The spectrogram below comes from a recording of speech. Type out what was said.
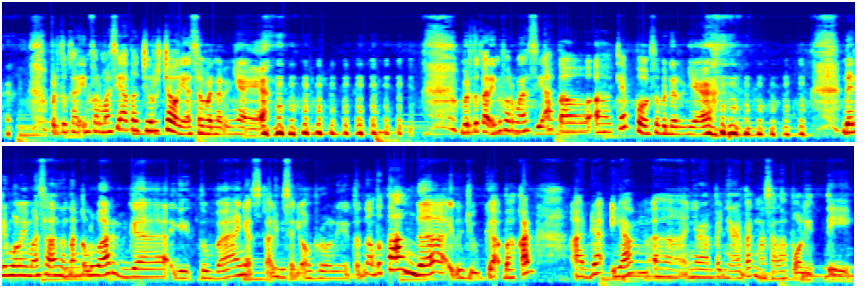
Bertukar informasi atau curcol ya sebenarnya ya. Bertukar informasi atau uh, kepo sebenarnya dari mulai masalah tentang keluarga gitu. Banyak sekali bisa diobrolin tentang tetangga itu juga. Bahkan ada yang uh, nyerempet-nyerempet masalah politik.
